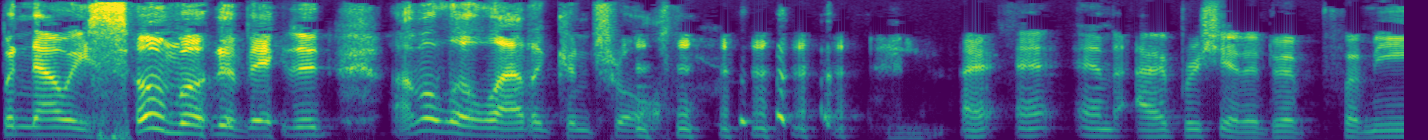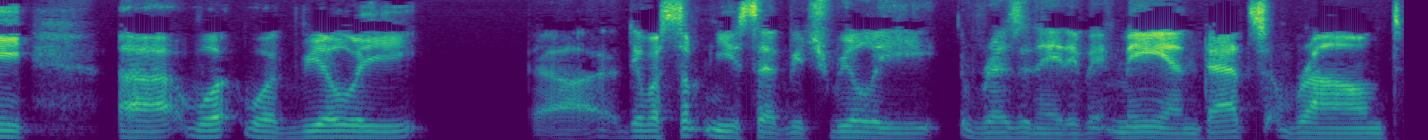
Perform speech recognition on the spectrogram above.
but now he's so motivated. I'm a little out of control. I, and I appreciate it. For me, uh, what what really uh, there was something you said which really resonated with me, and that's around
